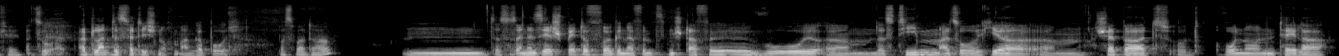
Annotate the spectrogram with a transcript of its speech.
Okay. Also Atlantis hätte ich noch im Angebot. Was war da? Mm, das ist eine sehr späte Folge in der fünften Staffel, wo ähm, das Team, also hier ähm, Shepard und Ronon, Taylor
